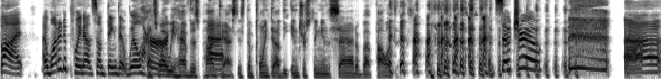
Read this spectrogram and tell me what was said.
but I wanted to point out something that Will Hurd. That's why we have this uh, podcast, uh, is to point out the interesting and sad about politics. That's so true. Uh,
